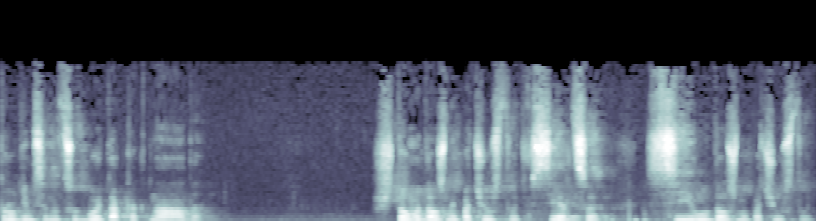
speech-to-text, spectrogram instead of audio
Трудимся над судьбой так, как надо. Что мы должны почувствовать? В сердце силу должны почувствовать.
